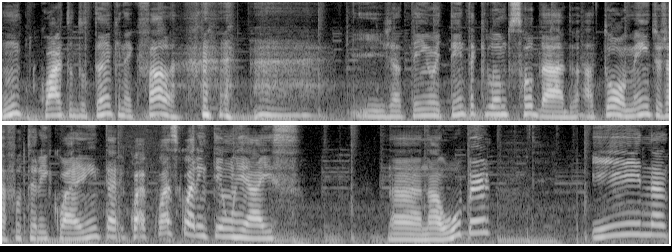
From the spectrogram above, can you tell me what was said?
um quarto do tanque, né, que fala, e já tem 80 km rodado. Atualmente eu já faturei 40, quase 41 reais na, na Uber e na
